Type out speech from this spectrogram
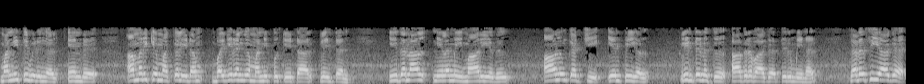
மன்னித்து விடுங்கள் என்று அமெரிக்க மக்களிடம் பகிரங்க மன்னிப்பு கேட்டார் கிளின்டன். இதனால் நிலைமை மாறியது. ஆளும் கட்சி எம்பிகள் கிளின்டனுக்கு ஆதரவாக திரும்பினர். கடைசியாக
